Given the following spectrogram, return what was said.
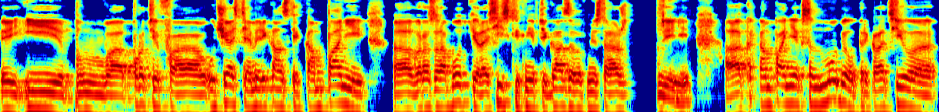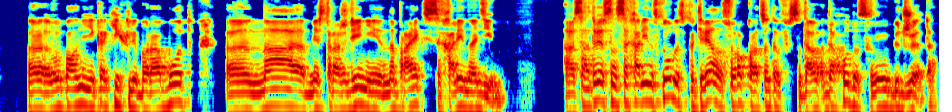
и против участия американских компаний в разработке российских нефтегазовых месторождений денег. А компания ExxonMobil прекратила э, выполнение каких-либо работ э, на месторождении, на проекте «Сахалин-1». А, соответственно, Сахалинская область потеряла 40% дохода своего бюджета.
